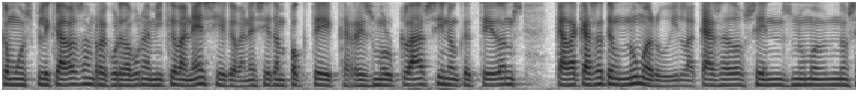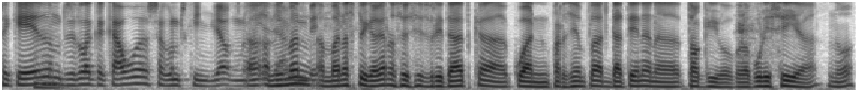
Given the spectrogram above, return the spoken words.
que m'ho explicaves em recordava una mica Venècia, que Venècia tampoc té carrers molt clars, sinó que té, doncs, cada casa té un número, i la casa 200 número, no sé què, doncs és la que cau a segons quin lloc. No? A, a mi em van, em van explicar que no sé si és veritat que quan, per exemple, et detenen a Tòquio per la policia, no?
